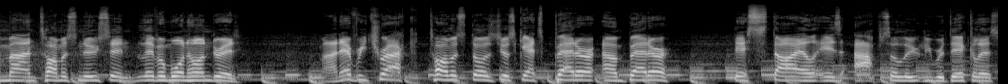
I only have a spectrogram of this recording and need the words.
main man, Thomas Newson, Living 100. Man, every track Thomas does just gets better and better. This style is absolutely ridiculous.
